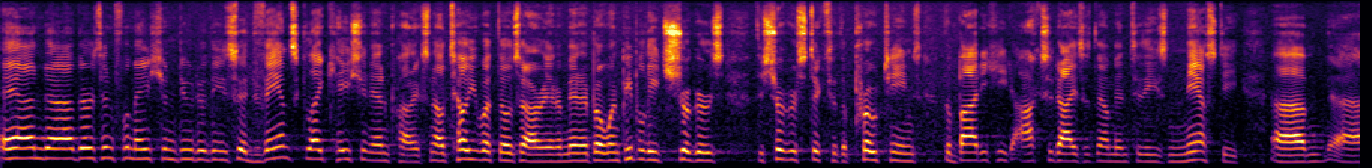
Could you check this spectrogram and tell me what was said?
And uh, there's inflammation due to these advanced glycation end products. And I'll tell you what those are in a minute. But when people eat sugars, the sugars stick to the proteins. The body heat oxidizes them into these nasty um, uh,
